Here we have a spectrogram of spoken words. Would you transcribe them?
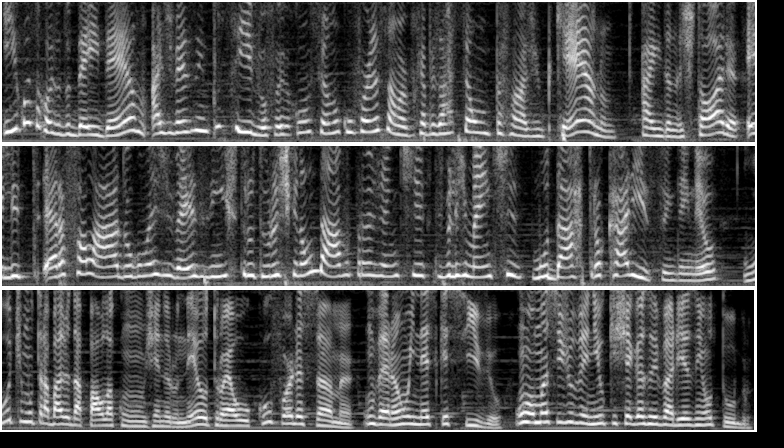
E com essa coisa do they them, às vezes é impossível. Foi o que aconteceu no Cool for the Summer, porque apesar de ser um personagem pequeno, ainda na história, ele era falado algumas vezes em estruturas que não dava pra gente simplesmente mudar, trocar isso, entendeu? O último trabalho da Paula com um gênero neutro é o Cool for the Summer, Um Verão Inesquecível, um romance juvenil que chega às livrarias em outubro.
